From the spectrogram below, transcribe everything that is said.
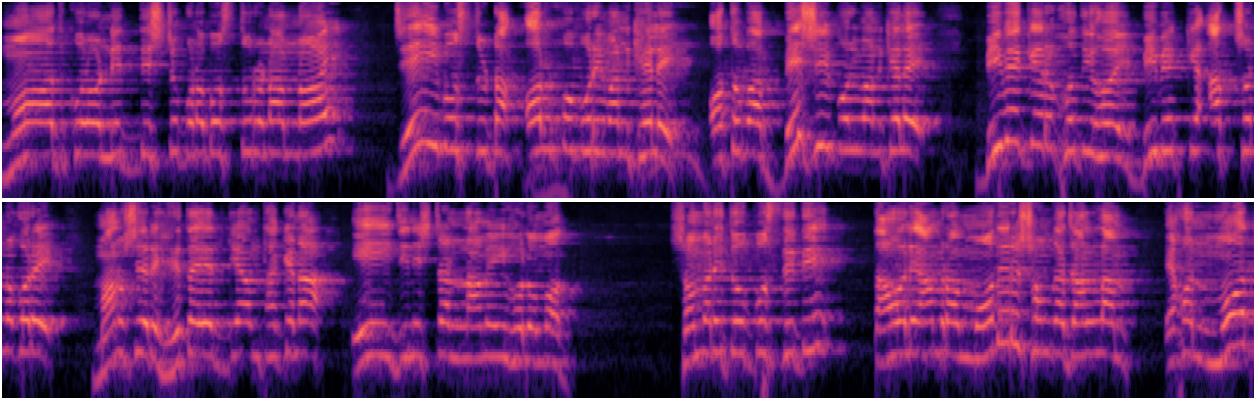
মদ কোনো নির্দিষ্ট কোনো বস্তুর নাম নয়। যেই বস্তুটা অল্প পরিমাণ খেলে অথবা বেশি পরিমাণ খেলে বিবেকের ক্ষতি হয়, বিবেককে আচ্ছন্ন করে, মানুষের হেতায়েত জ্ঞান থাকে না, এই জিনিসটার নামেই হলো মদ। সম্মানিত উপস্থিতি, তাহলে আমরা মদের সংজ্ঞা জানলাম। এখন মদ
